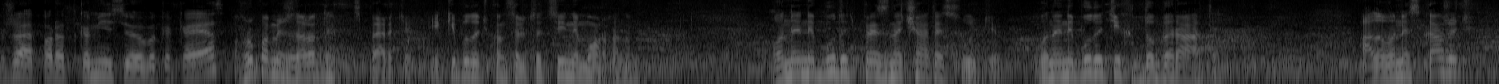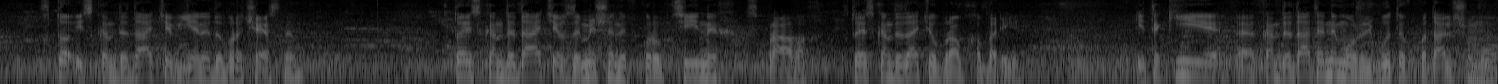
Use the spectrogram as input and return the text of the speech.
вже перед комісією ВККС. Група міжнародних експертів, які будуть консультаційним органом, вони не будуть призначати суддів, вони не будуть їх добирати. Але вони скажуть, хто із кандидатів є недоброчесним, хто із кандидатів замішаний в корупційних справах, хто із кандидатів брав хабарі. І такі е, кандидати не можуть бути в подальшому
